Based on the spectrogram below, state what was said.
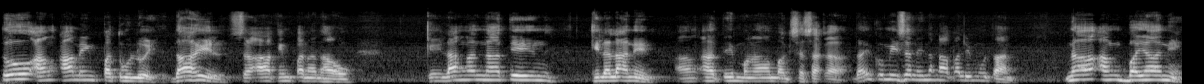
Ito ang aming patuloy dahil sa aking pananaw, kailangan natin kilalanin ang ating mga magsasaka. Dahil kumisan ay nakakalimutan na ang bayani,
